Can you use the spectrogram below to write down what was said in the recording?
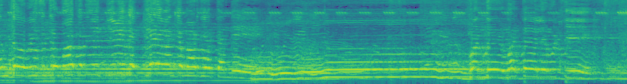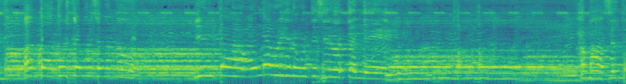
ಎಂತ ವಿಚಿತ್ರ ಮಾತನ್ನು ಕಿವಿಯಿಂದ ಕೇಳುವಂತೆ ಮಾಡಿದೆಯ ತಂದೆ. ಒಂದೇ ಹೊಟ್ಟೆಯಲ್ಲಿ ಹುಟ್ಟಿ ಶಿಲ್ಪ.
